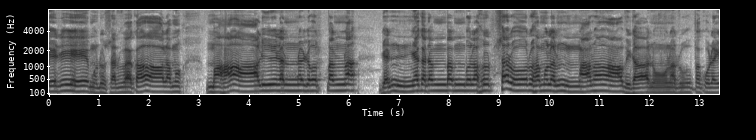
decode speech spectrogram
ఏదేముడు సర్వకాలము మహాలీలన్నజోత్పన్న జన్యకదంబంబుల హృత్సరోరుహములన్ నానా రూపకుడై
